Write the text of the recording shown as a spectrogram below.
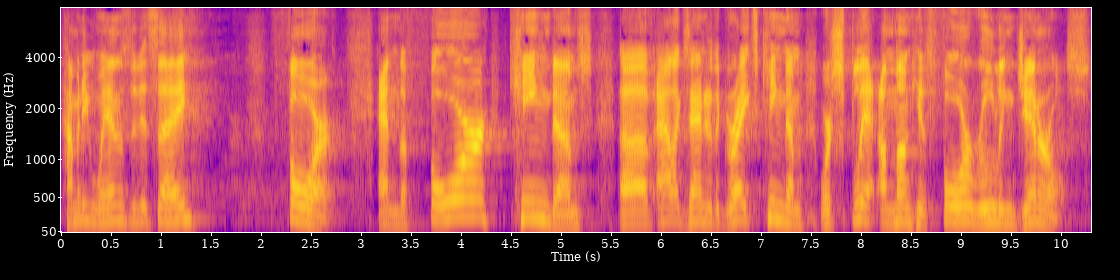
How many winds did it say? Four. And the four kingdoms of Alexander the Great's kingdom were split among his four ruling generals.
